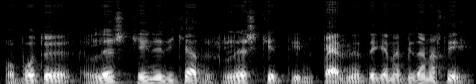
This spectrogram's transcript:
Οπότε λες και είναι δικιά τους. Λες και την παίρνετε για να πηδάνε αυτοί.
